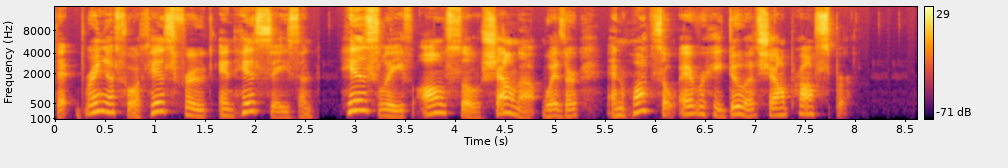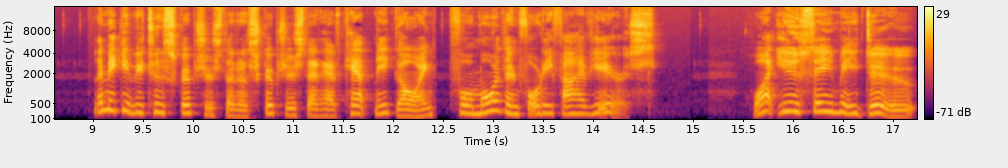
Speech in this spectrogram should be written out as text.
that bringeth forth his fruit in his season, his leaf also shall not wither, and whatsoever he doeth shall prosper. Let me give you two scriptures that are scriptures that have kept me going for more than 45 years. What you see me do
